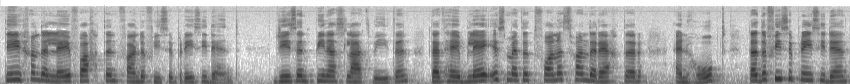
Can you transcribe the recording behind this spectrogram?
tegen de lijfwachten van de vicepresident. Jason Pinas laat weten dat hij blij is met het vonnis van de rechter en hoopt dat de vicepresident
